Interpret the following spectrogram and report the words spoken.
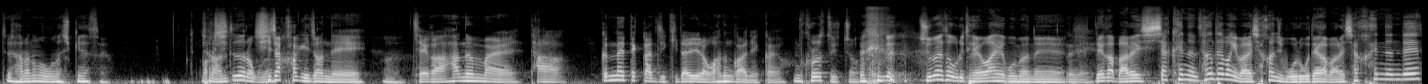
진짜 잘하는 거구나 싶긴 했어요. 잘막안 시- 뜨더라고요. 시작하기 전에 어. 제가 하는 말 다 끝날 때까지 기다리라고 하는 거 아닐까요? 음, 그럴 수도 있죠. 근데 줌에서 우리 대화해 보면은 네네. 내가 말을 시작했는 상대방이 말을 시작한지 모르고 내가 말을 시작했는데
